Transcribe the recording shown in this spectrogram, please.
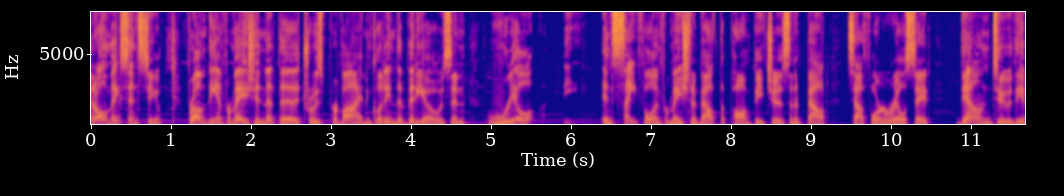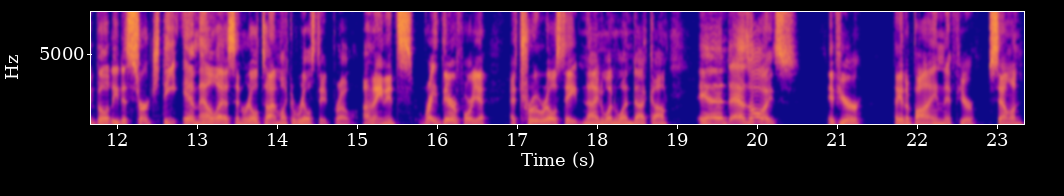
it all makes sense to you. From the information that the Treus provide, including the videos and real insightful information about the Palm Beaches and about South Florida real estate, down to the ability to search the MLS in real time like a real estate pro. I mean, it's right there for you at treurealestate911.com. And as always, if you're thinking of buying, if you're selling,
